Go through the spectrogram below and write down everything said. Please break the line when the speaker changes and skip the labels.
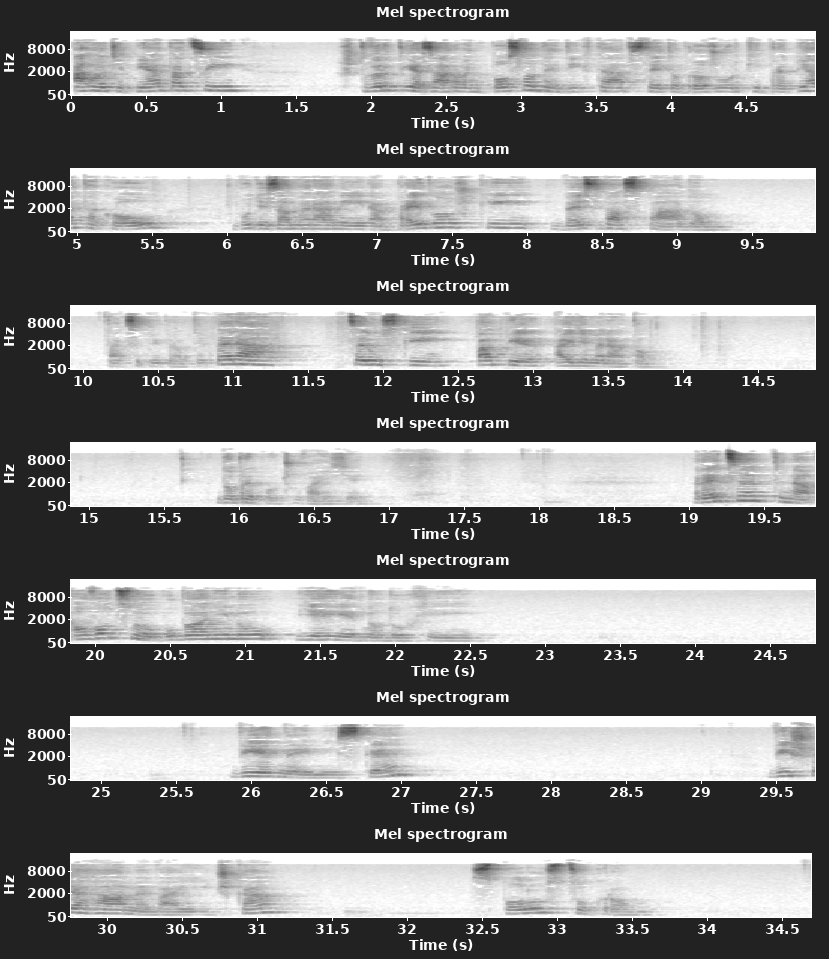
Ahojte piataci, štvrtý a zároveň posledný diktát z tejto brožúrky pre piatakov bude zameraný na predložky väzba s pádom. Tak si pripravte perá, cerusky, papier a ideme na to. Dobre počúvajte. Recept na ovocnú bublaninu je jednoduchý. V jednej miske vyšľaháme vajíčka spolu s cukrom.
